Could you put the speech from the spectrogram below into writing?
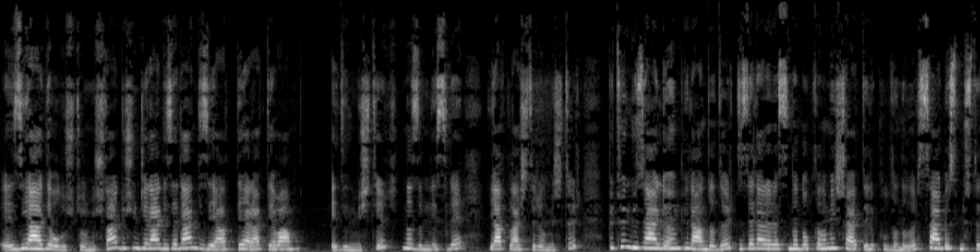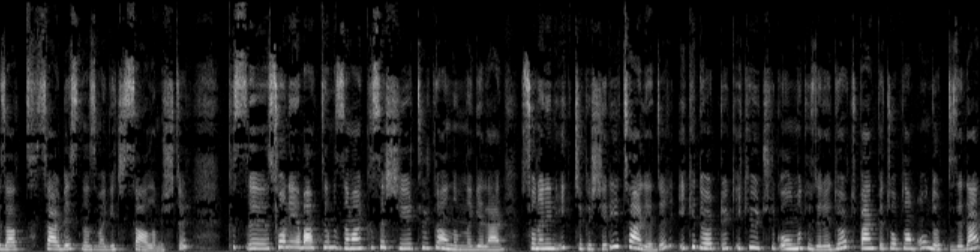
e, ziyade oluşturmuşlar. Düşünceler dizeden dizeye atlayarak devam edilmiştir. Nazım nesile yaklaştırılmıştır. Bütün güzelliği ön plandadır. Dizeler arasında noktalama işaretleri kullanılır. Serbest müstezat, serbest nazıma geçiş sağlamıştır. E, Sona'ya baktığımız zaman kısa şiir türkü anlamına gelen Sona'nın ilk çıkış yeri İtalya'dır. 2 dörtlük, 2 üçlük olmak üzere 4 bent ve toplam 14 dizeden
